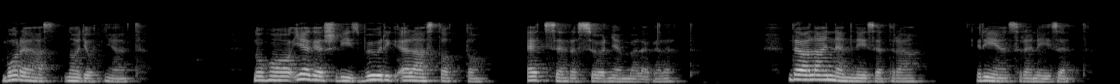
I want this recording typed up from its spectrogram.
Boreász nagyot nyelt. Noha jeges víz bőrig eláztatta, egyszerre szörnyen melege lett. De a lány nem nézett rá, Rienszre nézett,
